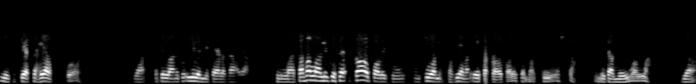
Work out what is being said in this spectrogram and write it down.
niin kuin, tiedätkö, helppoa ja, ja sillä on niin ilmiselvää ja sillä tavallaan niin kuin se kaupallisuus on Suomessa hieman epäkaupallisemman kuulosta kuin mitä muualla. Ja,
